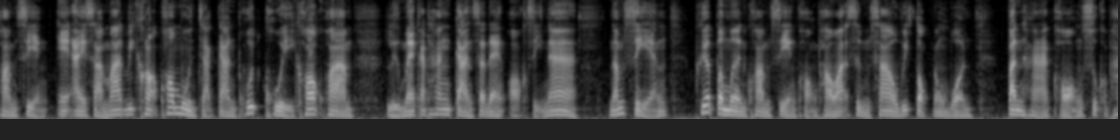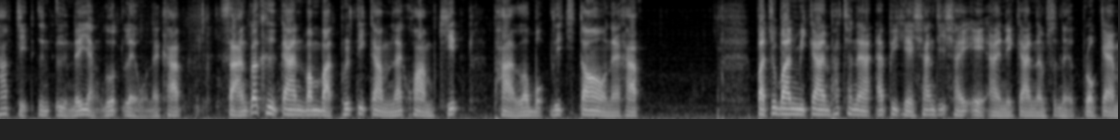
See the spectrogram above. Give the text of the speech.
ความเสี่ยง AI สามารถวิเคราะห์ข้อมูลจากการพูดคุยข้อความ หรือแม้กระทั่งการแสดงออกสีหน้า น้ำเสียง เพื่อประเมินความเสี่ยงของภาวะซึมเศร้าวิตกกังวลปัญหาของสุขภาพจิตอื่น ๆ ได้อย่างรวดเร็วนะครับสามก็คือการบำบัดพฤติกรรมและความคิดผ่านระบบดิจิทัลนะครับ ปัจจุบันมีการพัฒนาแอปพลิเคชันที่ใช้ AI ในการนำเสนอโปรแกรม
